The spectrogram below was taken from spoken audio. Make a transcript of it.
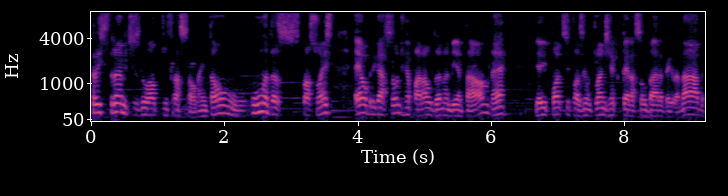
três trâmites do auto de infração. Né? Então, uma das situações é a obrigação de reparar o dano ambiental, né? E aí pode-se fazer um plano de recuperação da área degradada,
